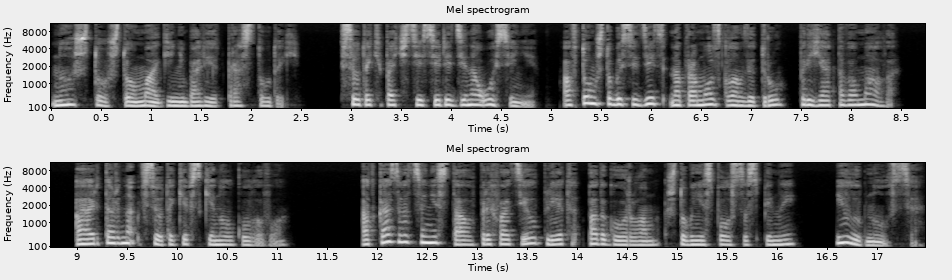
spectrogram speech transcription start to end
Ну и что, что маги не болеют простудой? Все-таки почти середина осени, а в том, чтобы сидеть на промозглом ветру, приятного мало. Айрторн все-таки вскинул голову. Отказываться не стал, прихватил плед под горлом, чтобы не сполз со спины, и улыбнулся.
